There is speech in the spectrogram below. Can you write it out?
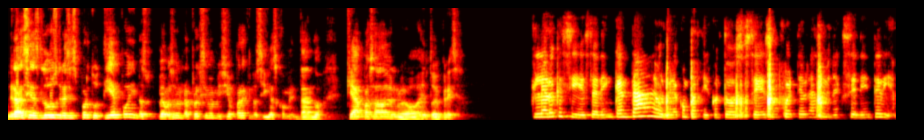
gracias Luz, gracias por tu tiempo y nos vemos en una próxima misión para que nos sigas comentando qué ha pasado de nuevo en tu empresa. Claro que sí, estaré encantada de volver a compartir con todos ustedes. Un fuerte abrazo y un excelente día.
